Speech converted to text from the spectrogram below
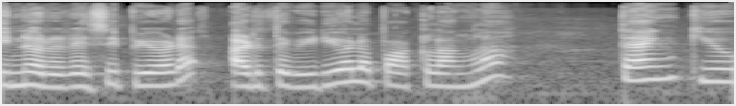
இன்னொரு ரெசிபியோட அடுத்த வீடியோவில் பார்க்கலாங்களா? தேங்க்யூ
